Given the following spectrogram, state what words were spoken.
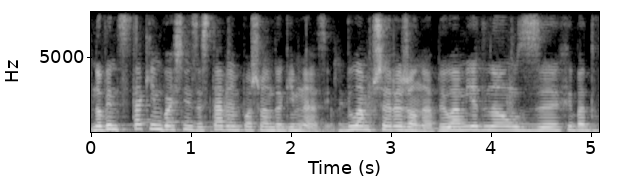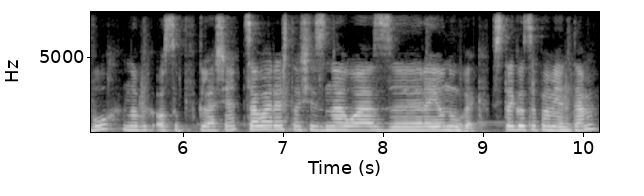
No więc z takim właśnie zestawem poszłam do gimnazjum. Byłam przerażona, byłam jedną z chyba dwóch nowych osób w klasie. Cała reszta się znała z rejonówek. Z tego co pamiętam,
